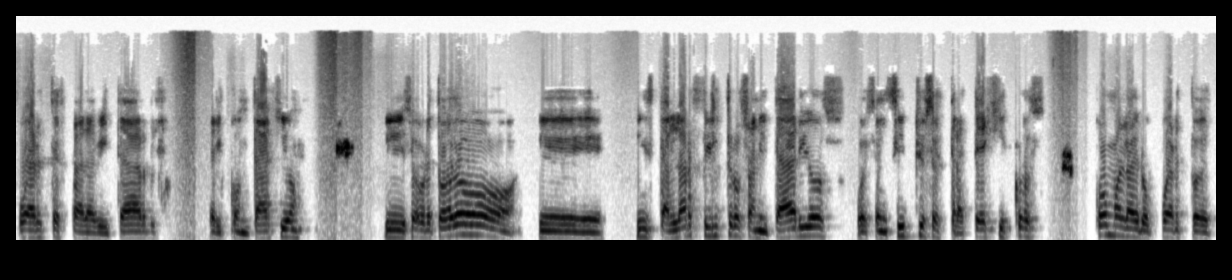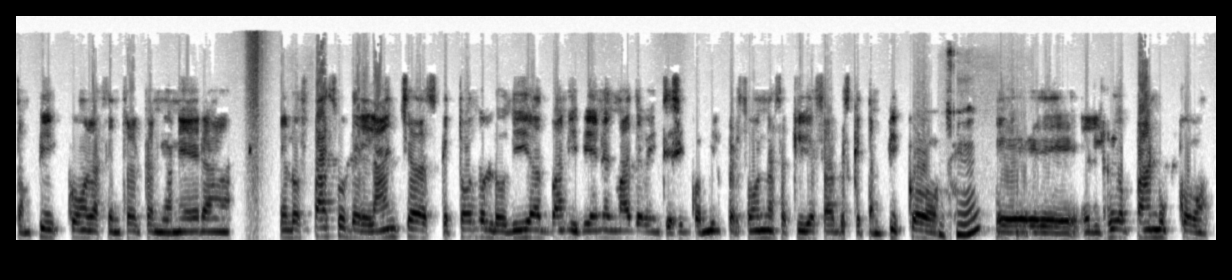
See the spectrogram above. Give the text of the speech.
fuertes para evitar el contagio y sobre todo eh, instalar filtros sanitarios pues en sitios estratégicos como el aeropuerto de Tampico, la central camionera, en los pasos de lanchas que todos los días van y vienen más de 25 mil personas. Aquí ya sabes que Tampico, uh -huh. eh, el río Pánuco,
